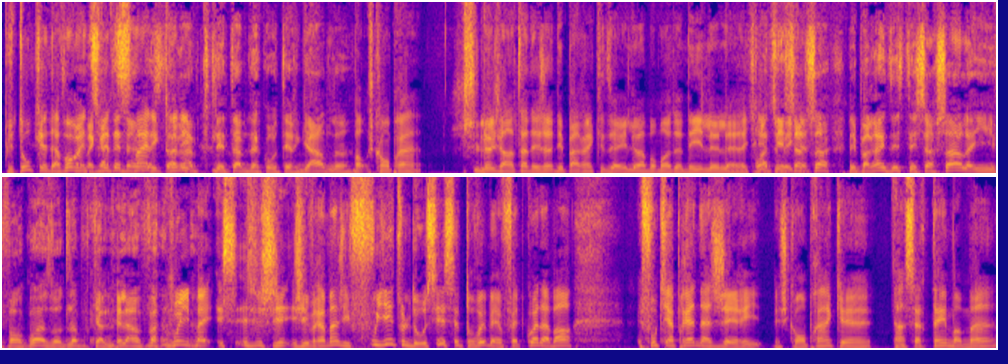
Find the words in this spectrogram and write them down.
plutôt que d'avoir un divertissement électronique. Toutes les tables d'à côté regardent là. Bon, je comprends là, j'entends déjà des parents qui disent, là, à un moment donné, là, la, crise ouais, chercheurs, Les parents, ils disent, tes chercheurs, là, ils font quoi, eux autres, là, pour calmer l'enfant? Oui, ben, j'ai vraiment, j'ai fouillé tout le dossier, essayé de trouver, ben, vous faites quoi d'abord? Il faut qu'ils apprennent à se gérer. Mais je comprends que dans certains moments,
